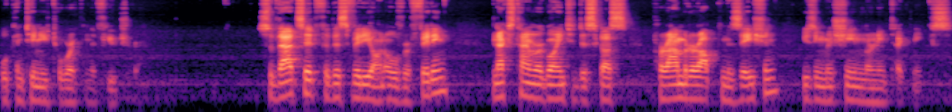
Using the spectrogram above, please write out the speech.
will continue to work in the future. So that's it for this video on overfitting. Next time we're going to discuss parameter optimization using machine learning techniques.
